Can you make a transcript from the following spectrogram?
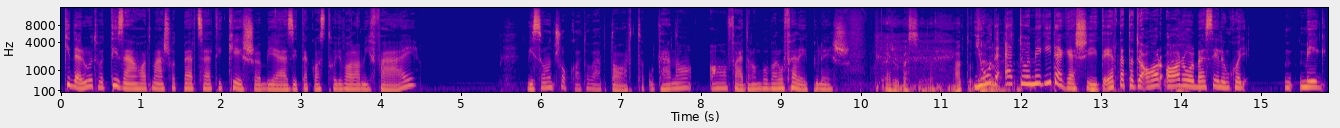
kiderült, hogy 16 másodperccel ti később jelzitek azt, hogy valami fáj, viszont sokkal tovább tart utána a fájdalomból való felépülés. Hát erről beszélek. Hát, Jó, de beszélek. ettől még idegesít, érted? Tehát ar- arról beszélünk, hogy még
